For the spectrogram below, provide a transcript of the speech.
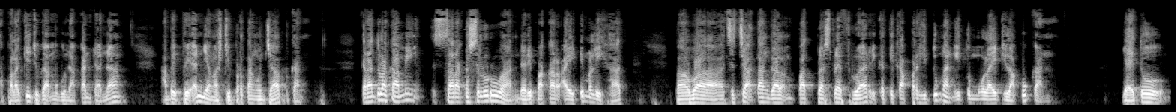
Apalagi juga menggunakan dana APBN yang harus dipertanggungjawabkan. Karena itulah kami secara keseluruhan dari pakar IT melihat bahwa sejak tanggal 14 Februari ketika perhitungan itu mulai dilakukan, yaitu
